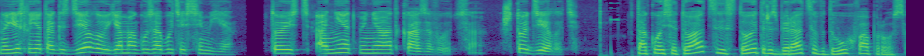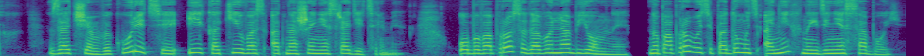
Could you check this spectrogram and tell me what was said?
Но если я так сделаю, я могу забыть о семье. То есть они от меня отказываются. Что делать? В такой ситуации стоит разбираться в двух вопросах зачем вы курите и какие у вас отношения с родителями. Оба вопроса довольно объемные, но попробуйте подумать о них наедине с собой.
